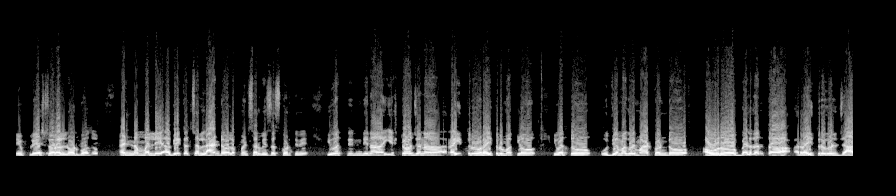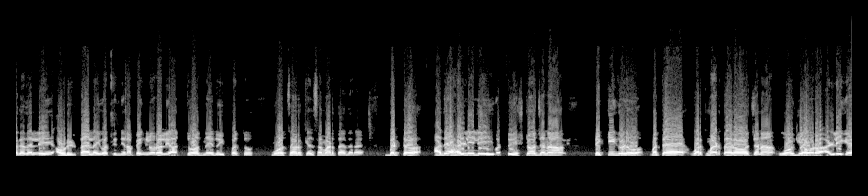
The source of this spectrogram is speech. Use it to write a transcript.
ನೀವು ಪ್ಲೇ ಸ್ಟೋರ್ ಅಲ್ಲಿ ನೋಡ್ಬೋದು. ಅಂಡ್ ನಮ್ಮಲ್ಲಿ ಅಗ್ರಿಕಲ್ಚರ್ ಲ್ಯಾಂಡ್ ಡೆವಲಪ್ಮೆಂಟ್ ಸರ್ವಿಸಸ್ ಕೊಡ್ತೀವಿ. ಇವತ್ತಿನ ದಿನ ಎಷ್ಟೋ ಜನ ರೈತರು, ರೈತರ ಮಕ್ಕಳು ಇವತ್ತು ಉದ್ಯಮಗಳು ಮಾಡ್ಕೊಂಡು ಅವರು ಬೆಳೆದಂತ ರೈತರುಗಳ ಜಾಗದಲ್ಲಿ ಅವ್ರು ಇರ್ತಾ ಇಲ್ಲ. ಇವತ್ತಿನ ದಿನ ಬೆಂಗಳೂರಲ್ಲಿ ಹತ್ತು, ಹದಿನೈದು, ಇಪ್ಪತ್ತು ಮೂವತ್ ಸಾವಿರ ಕೆಲಸ ಮಾಡ್ತಾ ಇದ್ದಾರೆ. ಬಟ್ ಅದೇ ಹಳ್ಳಿಲಿ ಇವತ್ತು ಎಷ್ಟೋ ಜನ ಟೆಕ್ಕಿಗಳು ಮತ್ತೆ ವರ್ಕ್ ಮಾಡ್ತಾ ಇರೋ ಜನ ಹೋಗಿ ಅವರ ಹಳ್ಳಿಗೆ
